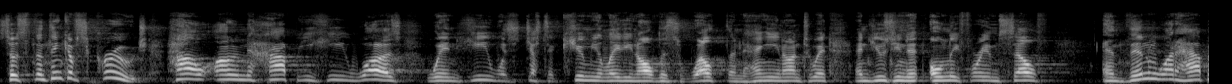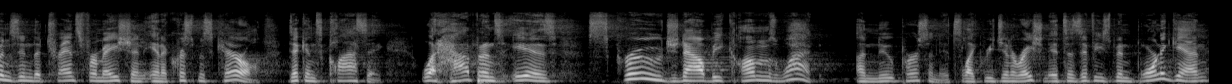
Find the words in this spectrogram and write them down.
So then think of Scrooge, how unhappy he was when he was just accumulating all this wealth and hanging onto it and using it only for himself. And then what happens in the transformation in A Christmas Carol, Dickens' classic? What happens is Scrooge now becomes what? A new person. It's like regeneration. It's as if he's been born again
